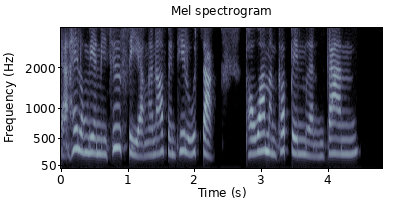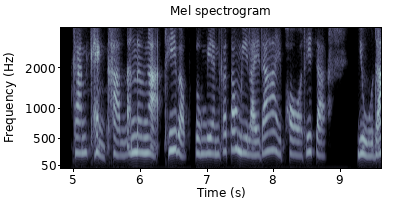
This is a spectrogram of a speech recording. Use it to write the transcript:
อะให้โรงเรียนมีชื่อเสียงอะเนาะเป็นที่รู้จัก เพราะว่ามันก็เป็นเหมือนการการแข่งขันอันนึงอะที่แบบโรงเรียนก็ต้องมีรายได้ พอที่จะอยู่ได้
